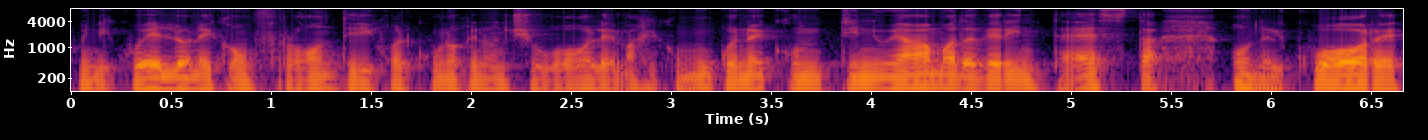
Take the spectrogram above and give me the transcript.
quindi quello nei confronti di qualcuno che non ci vuole, ma che comunque noi continuiamo ad avere in testa o nel cuore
